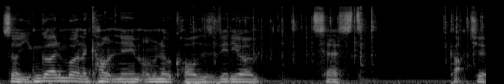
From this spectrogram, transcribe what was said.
So you can go ahead and put an account name. I'm going to call this video test capture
